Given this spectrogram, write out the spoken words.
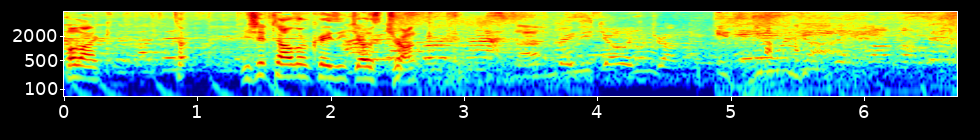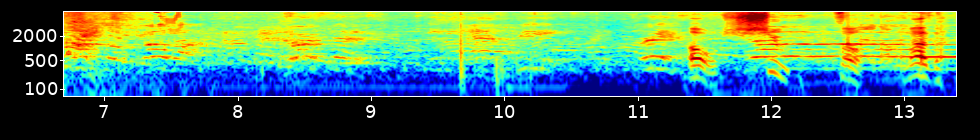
Hold on. T- You should tell them Crazy Joe's drunk. Crazy Joe is drunk. Oh shoot! Oh mother.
